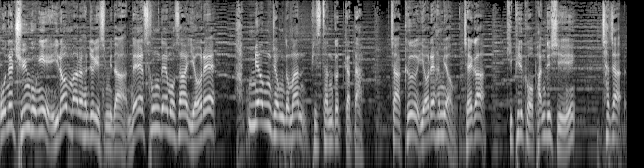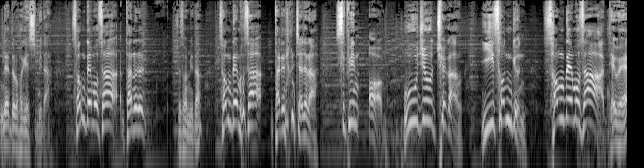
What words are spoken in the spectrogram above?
오늘 주인공이 이런 말을 한 적이 있습니다. 내 성대모사 열에 한 명 정도만 비슷한 것 같다. 자, 그 열에 한 명, 제가 기필코 반드시 찾아내도록 하겠습니다. 성대모사 단을, 죄송합니다. 성대모사 달인을 찾아라. 스핀업, 우주 최강, 이선균, 성대모사 대회!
